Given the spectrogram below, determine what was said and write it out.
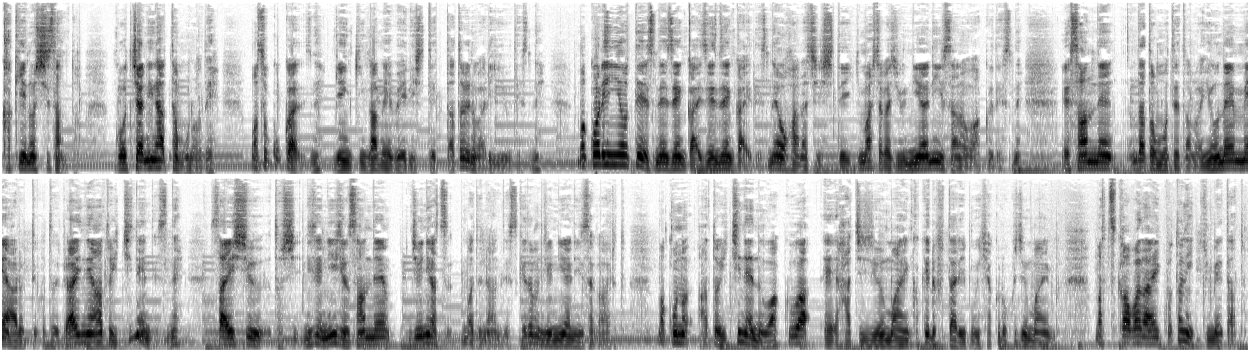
家計の資産とごちゃになったもので、まあ、そこからですね、現金が目減りしていったというのが理由ですね。まあ、これによってですね、前回、前々回ですね、お話ししていきましたが、ジュニア NISA の枠ですね、3年だと思ってたのが4年目あるということで、来年あと1年ですね、最終年、2023年12月までなんですけども、ジュニア NISA があると。まあ、このあと1年の枠は、80万円かける2人分160万円分、まあ、使わないことに決めたと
